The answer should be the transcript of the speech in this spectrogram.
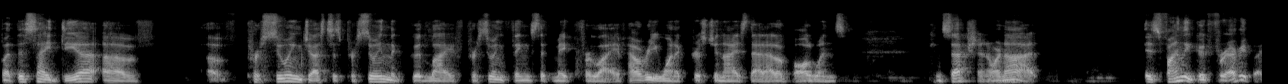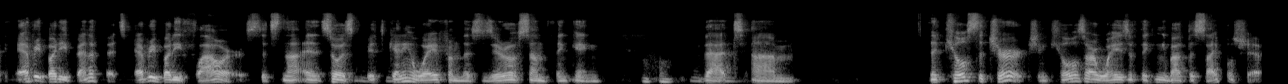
but this idea of of pursuing justice, pursuing the good life, pursuing things that make for life, however you want to Christianize that out of Baldwin's conception or not, is finally good for everybody. Everybody benefits, everybody flowers. It's not, and so it's it's getting away from this zero sum thinking Mhm. that um, that kills the church and kills our ways of thinking about discipleship.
